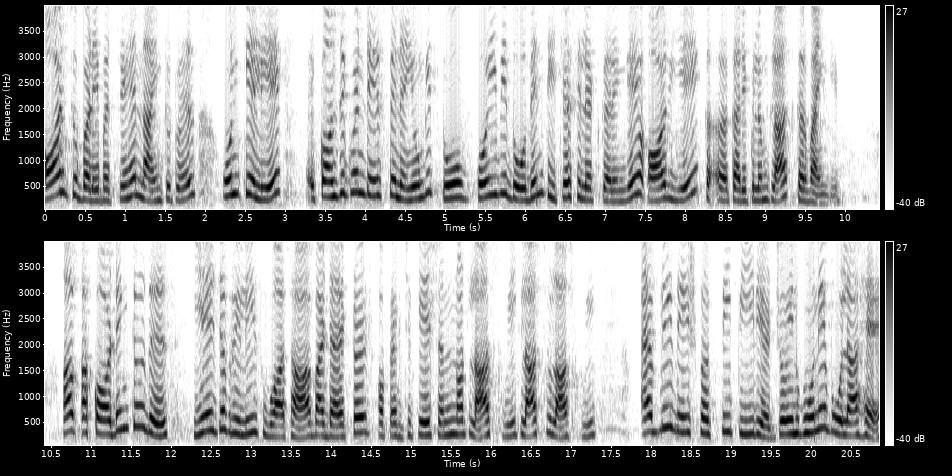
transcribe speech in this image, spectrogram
और जो बड़े बच्चे हैं नाइन टू ट्वेल्व उनके लिए कॉन्सिक्वेंट डेज़ पे नहीं होंगी तो कोई भी दो दिन टीचर सिलेक्ट करेंगे और ये करिकुलम क्लास करवाएँगे। अब अकॉर्डिंग टू दिस ये जब रिलीज़ हुआ था by director of education not last week last to last week every देशभक्ति पीरियड जो इन्होंने बोला है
